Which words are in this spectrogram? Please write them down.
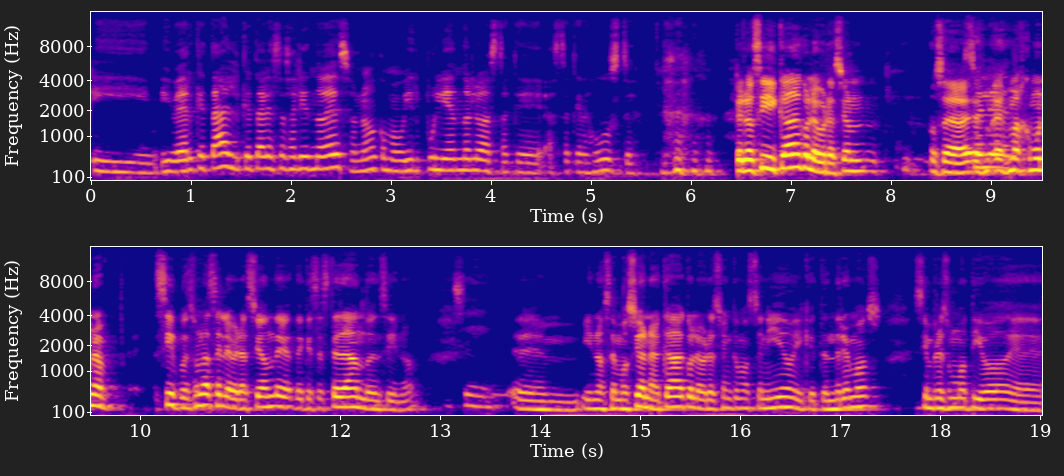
y, y ver qué tal, qué tal está saliendo eso, ¿no? Como ir puliéndolo hasta que, hasta que nos guste. Pero sí, cada colaboración, o sea, es, más como una, sí, pues una celebración de, de que se esté dando en sí, ¿no? Sí, Eh, y nos emociona cada colaboración que hemos tenido y que tendremos, siempre es un motivo de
